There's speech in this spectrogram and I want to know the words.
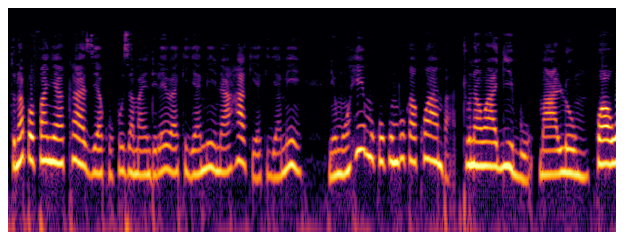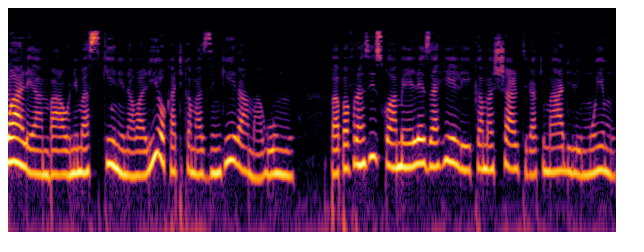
tunapofanya kazi ya kukuza maendeleo ya kijamii na haki ya kijamii, ni muhimu kukumbuka kwamba tuna wajibu maalum kwa wale ambao ni maskini na walio katika mazingira magumu. Papa Francisco ameeleza hili kama sharti la kimaadili muhimu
